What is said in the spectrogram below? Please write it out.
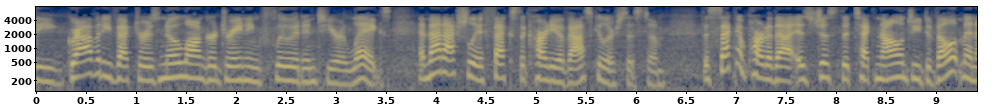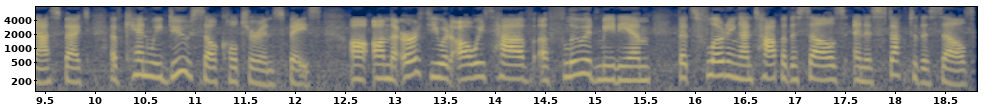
the gravity vector is no longer draining fluid into your legs, and that actually affects the cardiovascular system. The second part of that is just the technology development aspect of can we do cell culture in space? Uh, on the Earth, you would always have a fluid medium that's floating on top of the cells and is stuck to the cells.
